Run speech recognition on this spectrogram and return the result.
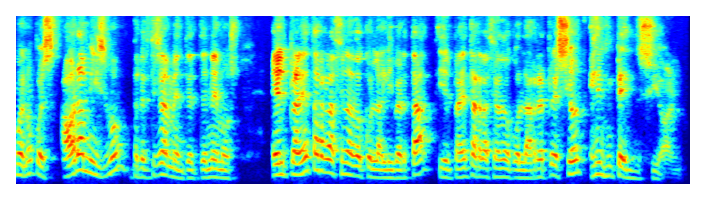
Bueno, pues ahora mismo, precisamente, tenemos el planeta relacionado con la libertad y el planeta relacionado con la represión en tensión.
